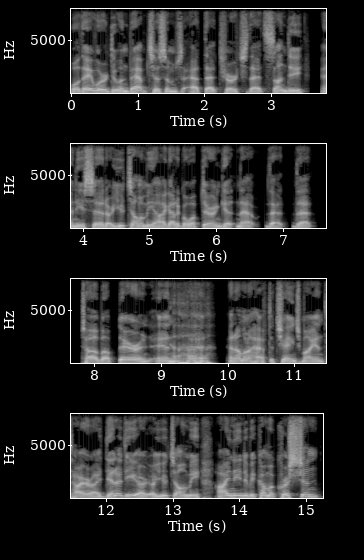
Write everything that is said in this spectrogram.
well, they were doing baptisms at that church that Sunday, and he said, "Are you telling me I got to go up there and get in that that that tub up there and and and, and I'm going to have to change my entire identity? Are, are you telling me I need to become a Christian?"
